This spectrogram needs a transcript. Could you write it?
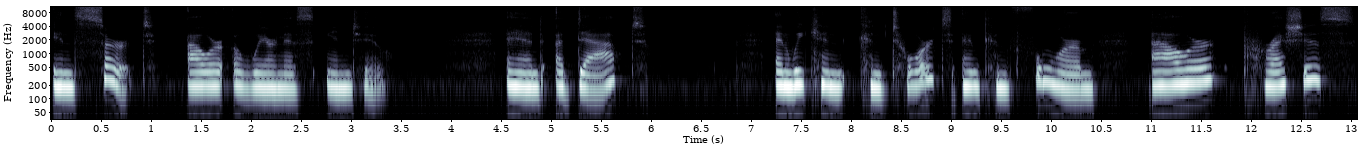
insert our awareness into and adapt, and we can contort and conform our precious,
